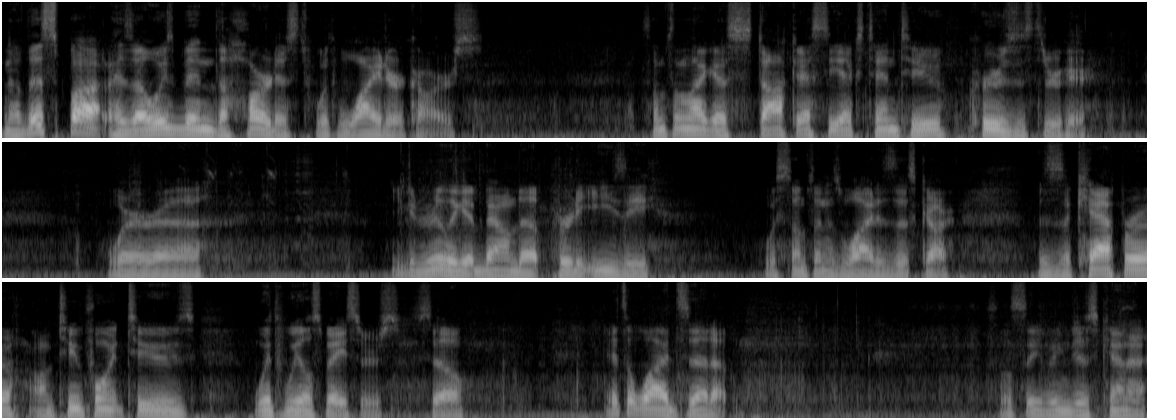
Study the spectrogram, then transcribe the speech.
Now this spot has always been the hardest with wider cars. Something like a stock SCX 10.2 cruises through here, where uh, you can really get bound up pretty easy with something as wide as this car. This is a Capra on 2.2s with wheel spacers. So it's a wide setup. So let's see if we can just kind of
